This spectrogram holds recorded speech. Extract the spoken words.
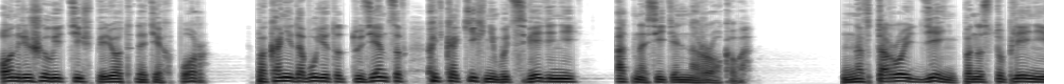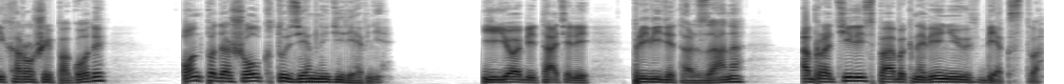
Он решил идти вперед до тех пор, пока не добудет от туземцев хоть каких-нибудь сведений относительно Рокова. На второй день по наступлении хорошей погоды он подошел к туземной деревне. Ее обитатели при виде Тарзана обратились по обыкновению в бегство.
